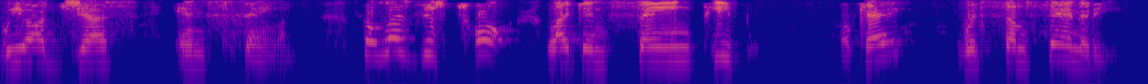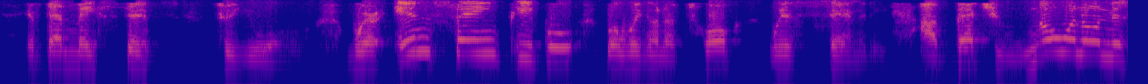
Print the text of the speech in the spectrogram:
We are just insane. So let's just talk like insane people, okay? With some sanity, if that makes sense to you all. We're insane people, but we're going to talk with sanity. I bet you no one on this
